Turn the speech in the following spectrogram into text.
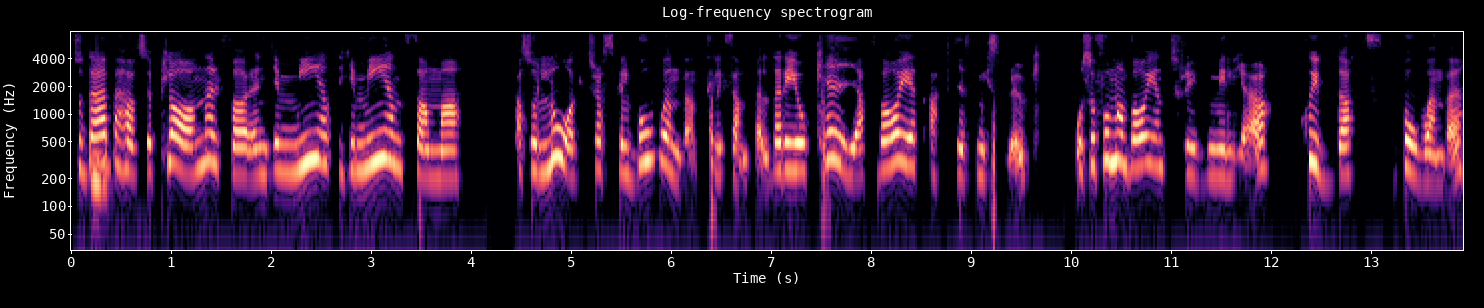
Så där mm. behövs det planer för en gemen, gemensamma, alltså lågtröskelboenden till exempel, där det är okej okay att vara i ett aktivt missbruk. Och så får man vara i en trygg miljö, skyddat boende,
